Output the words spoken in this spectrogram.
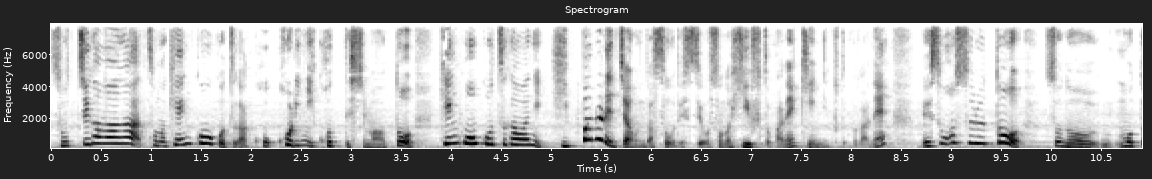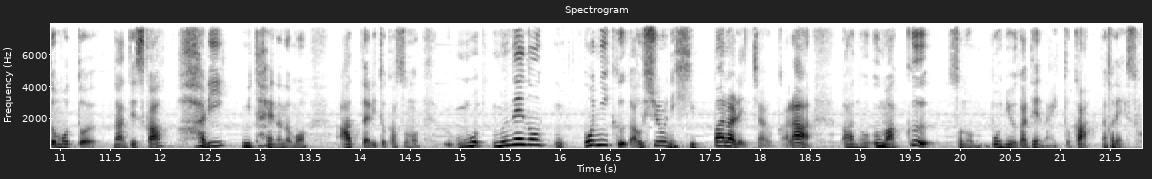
そっち側がその肩甲骨がこりに凝ってしまうと肩甲骨側に引っ張られちゃうんだそうですよその皮膚とかね筋肉とかがね。でそうするとそのもっともっと何ですか？張りみたいなのもあったりとかその胸のお肉が後ろに引っ張られちゃうからあのうまくその母乳が出ないとかなんかねそ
